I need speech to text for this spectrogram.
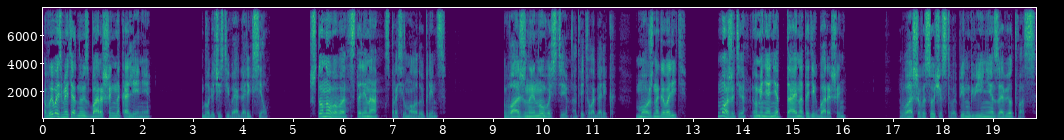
Вы возьмете одну из барышень на колени». Благочестивый Агарик сел. «Что нового, старина?» — спросил молодой принц. «Важные новости», — ответил Агарик. Можно говорить? Можете. У меня нет тайн от этих барышень. Ваше высочество, пингвиния зовет вас.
